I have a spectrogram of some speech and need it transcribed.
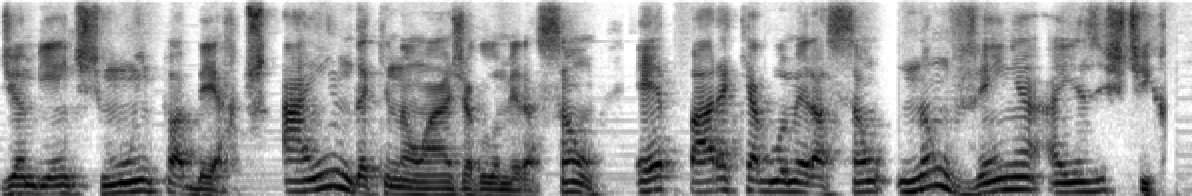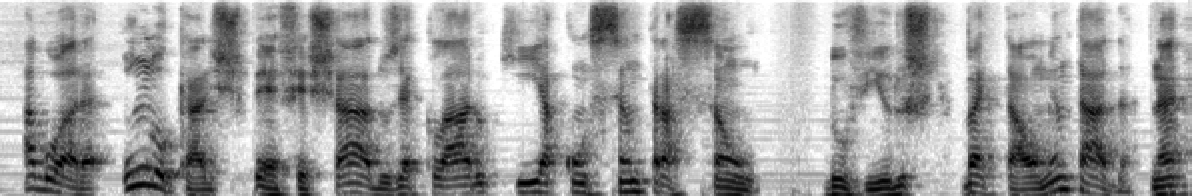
de ambientes muito abertos, ainda que não haja aglomeração, é para que a aglomeração não venha a existir. Agora, em locais é, fechados, é claro que a concentração do vírus vai estar tá aumentada, né?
